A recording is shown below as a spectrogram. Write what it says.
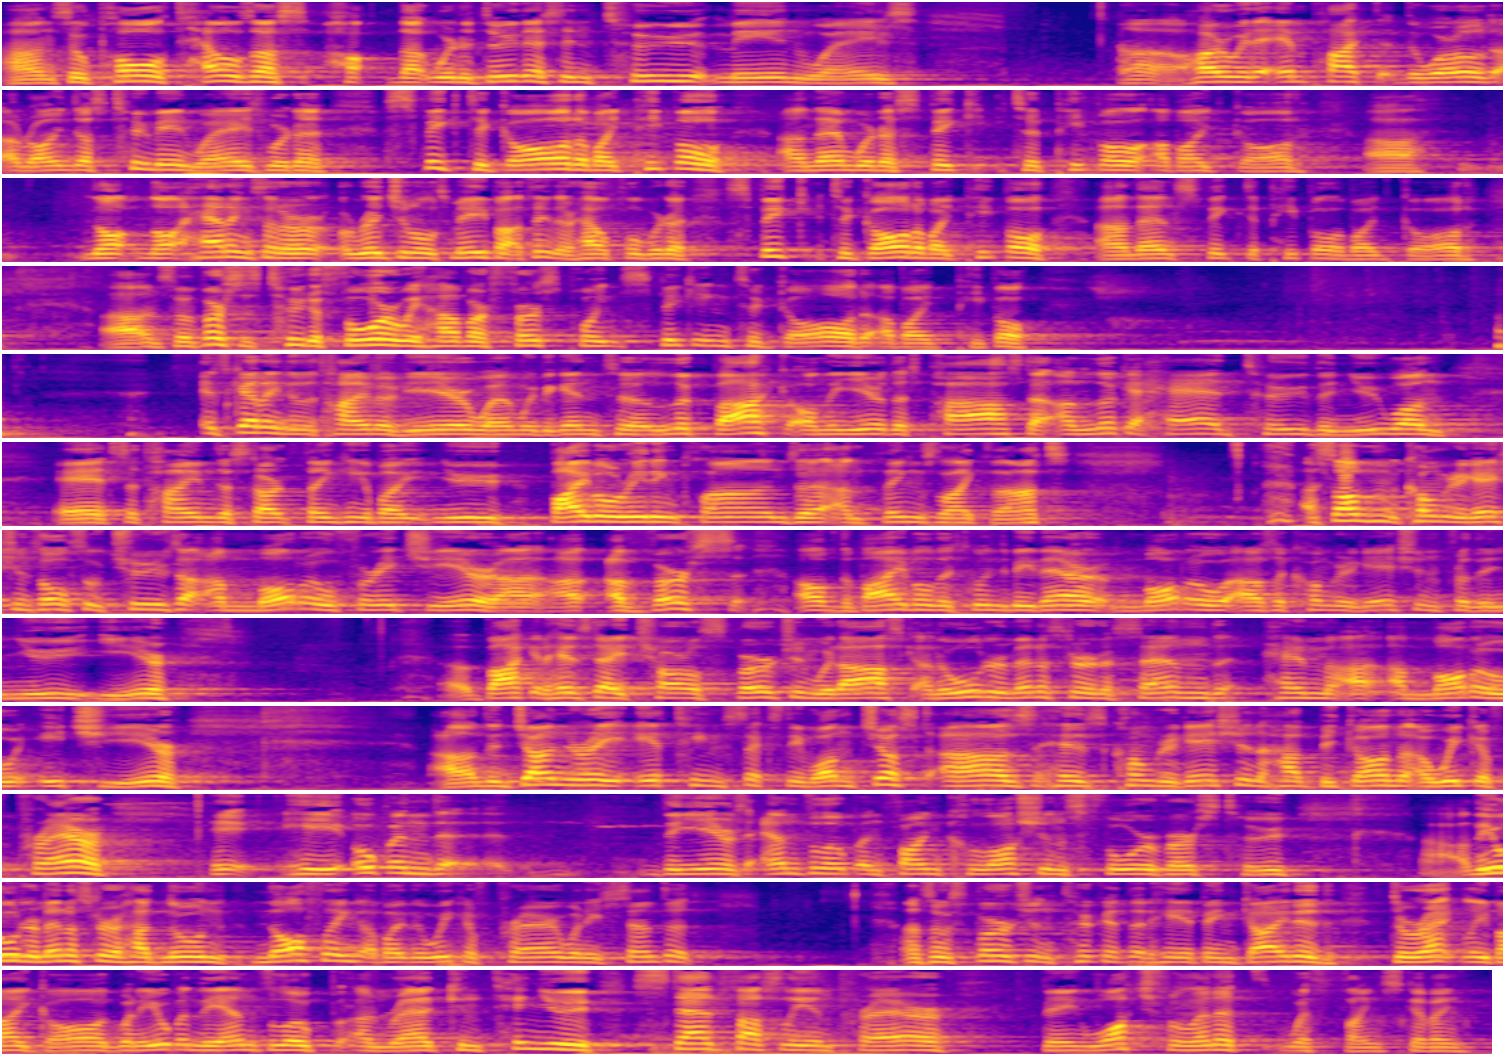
And so Paul tells us how, that we're to do this in two main ways. Uh, how are we to impact the world around us? Two main ways. We're to speak to God about people, and then we're to speak to people about God. Uh, not, not headings that are original to me, but I think they're helpful. We're to speak to God about people and then speak to people about God. Uh, and so in verses 2 to 4, we have our first point speaking to God about people. It's getting to the time of year when we begin to look back on the year that's passed and look ahead to the new one. It's the time to start thinking about new Bible reading plans uh, and things like that. Some congregations also choose a, motto for each year, a, a, a, verse of the Bible that's going to be their motto as a congregation for the new year. Uh, back in his day, Charles Spurgeon would ask an older minister to send him a, motto each year. And in January 1861, just as his congregation had begun a week of prayer, he, he opened the year's envelope and found Colossians 4, verse 2. Uh, the older minister had known nothing about the week of prayer when he sent it. And so Spurgeon took it that he had been guided directly by God when he opened the envelope and read, Continue steadfastly in prayer, being watchful in it with thanksgiving.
